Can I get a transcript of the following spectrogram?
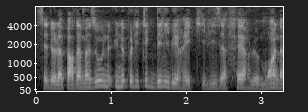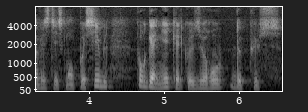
C'est de la part d'Amazon une politique délibérée qui vise à faire le moins d'investissement possible pour gagner quelques euros de plus.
